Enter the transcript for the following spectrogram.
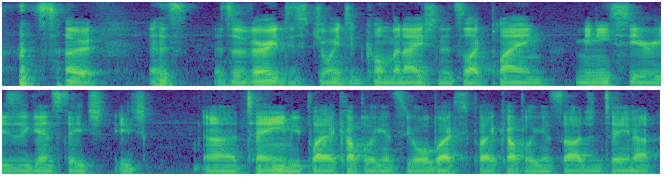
so it's it's a very disjointed combination. It's like playing mini series against each each uh, team. You play a couple against the All Blacks, you play a couple against Argentina.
